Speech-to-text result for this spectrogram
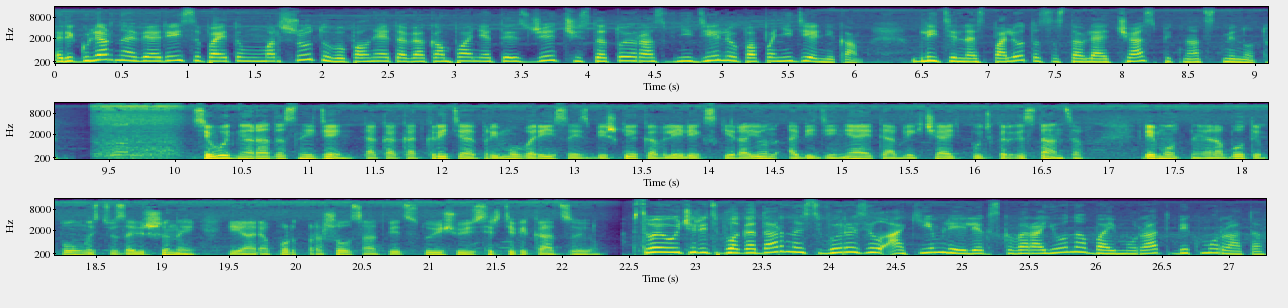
Регулярные авиарейсы по этому маршруту выполняет авиакомпания TSJ частотой раз в неделю по понедельникам. Длительность полета составляет час 15 минут. Сегодня радостный день, так как открытие прямого рейса из Бишкека в Лилекский район объединяет и облегчает путь кыргызстанцев. Ремонтные работы полностью завершены, и аэропорт прошел соответствующую сертификацию. В свою очередь благодарность выразил Аким Лилекского района Баймурат Бекмуратов.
